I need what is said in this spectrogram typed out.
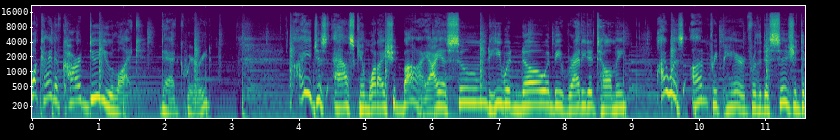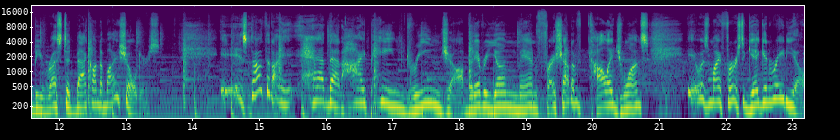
what kind of car do you like? Dad queried. I had just asked him what I should buy. I assumed he would know and be ready to tell me. I was unprepared for the decision to be rested back onto my shoulders. It's not that I had that high paying dream job that every young man fresh out of college wants. It was my first gig in radio,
